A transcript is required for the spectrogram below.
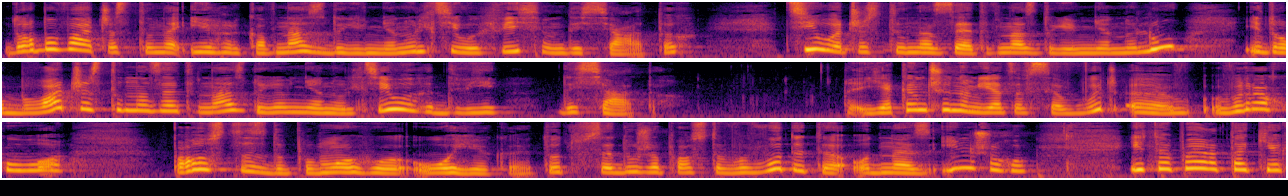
дробова частина y в нас дорівнює 0,8, ціла частина z в нас дорівнює 0, і дробова частина z в нас дорівнює 0,2. Яким чином я це все вирахувала? Просто з допомогою логіки. Тут все дуже просто виводити одне з іншого. І тепер, так як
